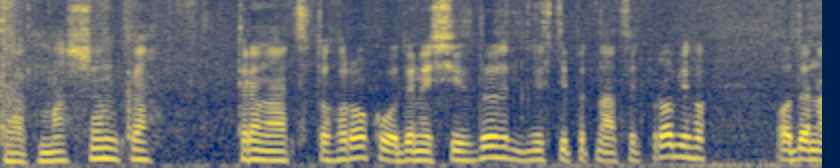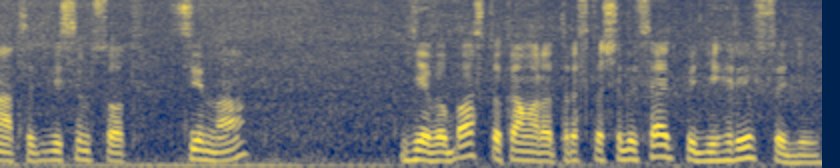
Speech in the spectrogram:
Так, машинка 13-го року, 1,6 дизель, 215 пробігу, 11800 ціна. Є вебасто, камера 360, підігрів сидінь.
